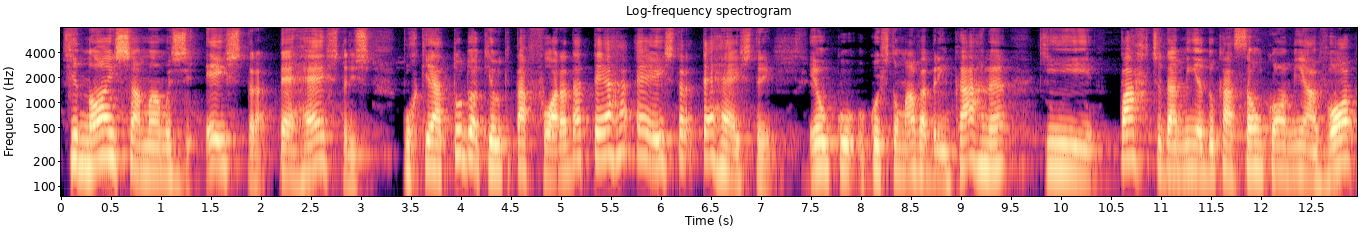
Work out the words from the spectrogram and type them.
que nós chamamos de extraterrestres porque a tudo aquilo que está fora da Terra é extraterrestre. Eu costumava brincar, né, que parte da minha educação com a minha avó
